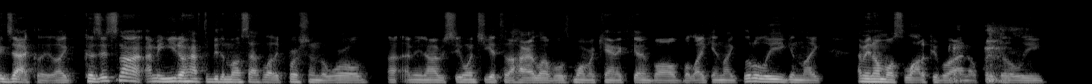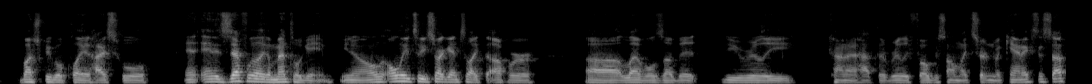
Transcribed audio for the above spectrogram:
Exactly. Like, because it's not, I mean, you don't have to be the most athletic person in the world. I I mean, obviously, once you get to the higher levels, more mechanics get involved. But like in like little league and like, I mean, almost a lot of people that I know play little league. A bunch of people play at high school, and, and it's definitely like a mental game. You know, only, until you start getting to like the upper uh, levels of it do you really kind of have to really focus on like certain mechanics and stuff.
